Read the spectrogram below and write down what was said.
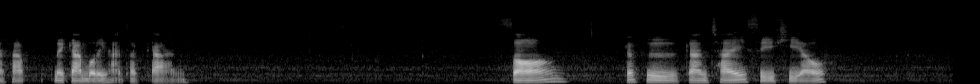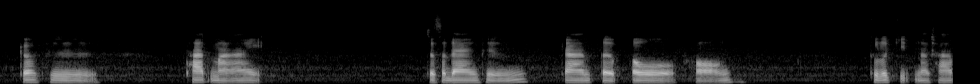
นะครับ ในการบริหารจัดการ 2. ก็คือการใช้สีเขียว ก็คือธาตุไม้ จะแสดงถึงการเติบโตของ ธุรกิจนะครับ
